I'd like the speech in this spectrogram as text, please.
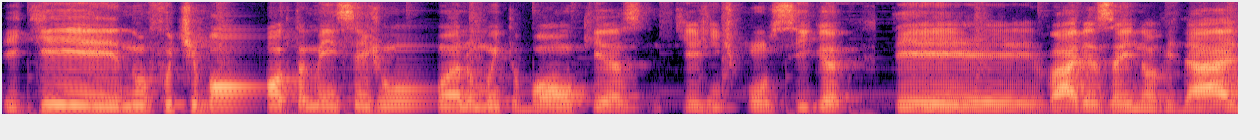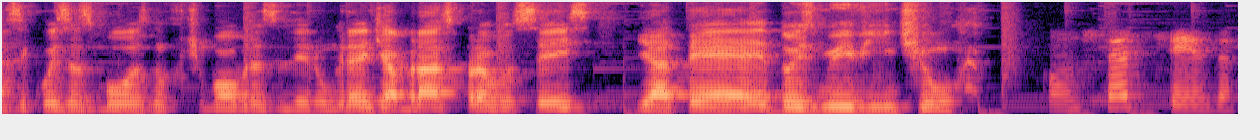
e que no futebol também seja um ano muito bom, que, as, que a gente consiga ter várias aí novidades e coisas boas no futebol brasileiro. Um grande abraço para vocês e até 2021. Com certeza.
